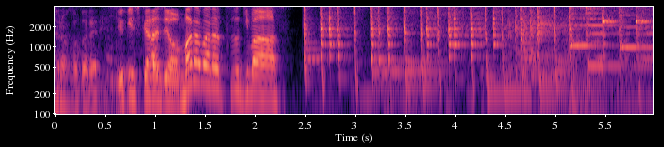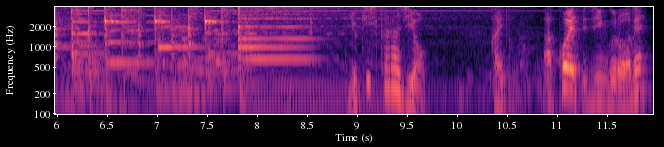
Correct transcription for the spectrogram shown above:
ということで、ゆきしかラジオ、まだまだ続きます。ゆきしかラジオ。はい。あ、こうやってジングルをね、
